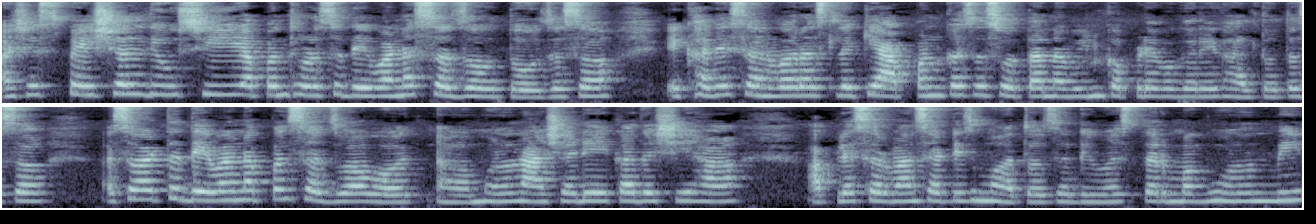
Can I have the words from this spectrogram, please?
असे स्पेशल दिवशी आपण थोडंसं देवांना सजवतो. जसं एखादे सणवार असलं की आपण कसं स्वतः नवीन कपडे वगैरे घालतो तसं असं वाटतं देवांना पण सजवावं. म्हणून आषाढी एकादशी हा आपल्या सर्वांसाठीच महत्त्वाचा दिवस. तर मग म्हणून मी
